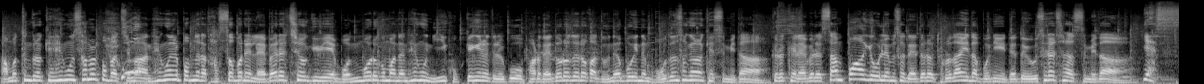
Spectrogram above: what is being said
아무튼 그렇게 행운 3을 뽑았지만 행운을 뽑느라 다 써버린 레벨을 채우기 위해 멋 모르고 많은 행운 2 곡괭이를 들고 바로 네더로 들어가 눈에 보이는 모든 성경을 캤습니다. 그렇게 레벨을 쌈뽕하게 올리면서 네더를 돌아다니다 보니 네더 요새를 찾았습니다. 예스!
